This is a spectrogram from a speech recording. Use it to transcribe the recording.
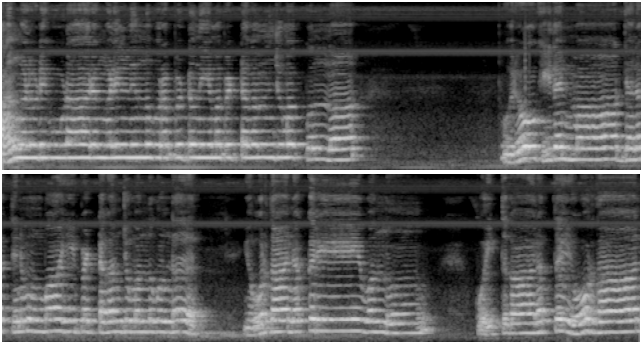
തങ്ങളുടെ കൂടാരങ്ങളിൽ നിന്ന് പുറപ്പെട്ടു നിയമപ്പെട്ടകം ചുമക്കുന്ന പുരോഹിതന്മാർ ജനത്തിനു മുമ്പായി പെട്ടകം ചുമന്നുകൊണ്ട് യോർദാനക്കരെ വന്നു. കൊയ്ത്തുകാലത്ത് യോർദാൻ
